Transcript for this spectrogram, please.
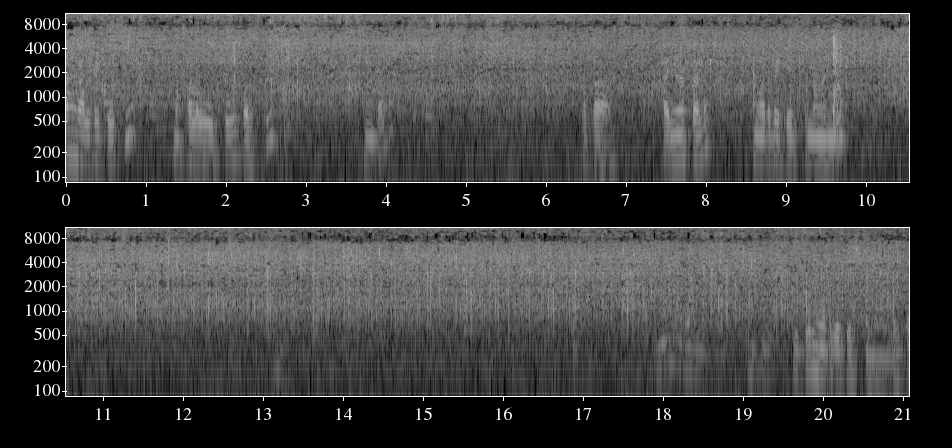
మొత్తం కలిపెట్టేసి మొక్కలు ఉప్పు పసుపు ఇంకా ఒక పది నిమిషాలు మూత పెట్టేసుకున్నామండి. ఇప్పుడు మూత పెట్టేసుకున్నామండి ఇక.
